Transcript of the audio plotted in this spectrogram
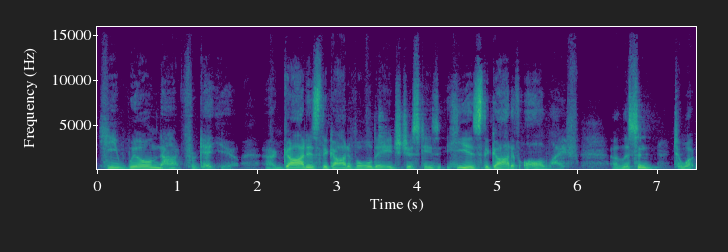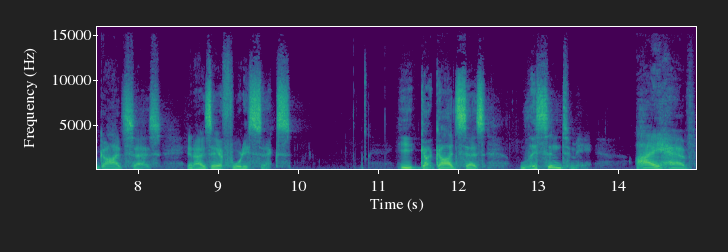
He will not forget you. Uh, God is the God of old age, just as He is the God of all life. Uh, listen to what God says in Isaiah 46. He, God says, Listen to me. I have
